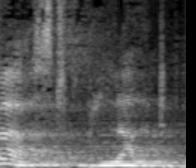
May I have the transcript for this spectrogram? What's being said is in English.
First blood.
